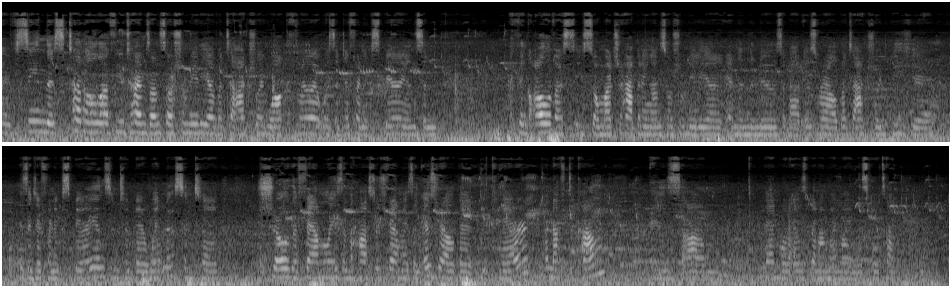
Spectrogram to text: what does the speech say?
I've seen this tunnel a few times on social media, but to actually walk through it was a different experience. And I think all of us see so much happening on social media and in the news about Israel, but to actually be here is a different experience and to bear witness and to show the families and the hostage families in Israel that we care enough to come is um, been what has been on my mind this whole time.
